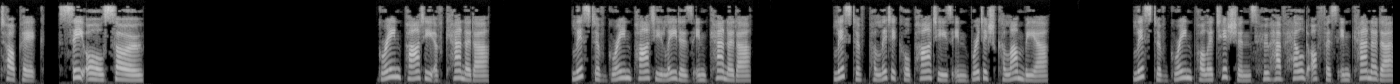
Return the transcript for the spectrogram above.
Topic: See also Green Party of Canada List of Green Party leaders in Canada List of political parties in British Columbia List of Green politicians who have held office in Canada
